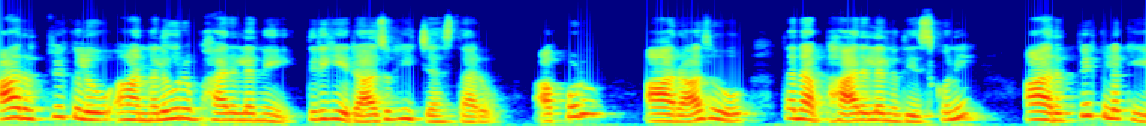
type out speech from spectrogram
ఆ ఋత్వికులు ఆ నలుగురు భార్యలని తిరిగి రాజుకి ఇచ్చేస్తారు. అప్పుడు ఆ రాజు తన భార్యలను తీసుకుని ఆ ఋత్వికులకి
